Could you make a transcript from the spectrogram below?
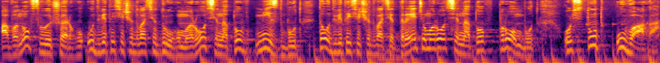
а воно в свою чергу у 2022 році на ТОВ Містбуд та у 2023 році на ТОВ Промбуд. Ось тут увага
